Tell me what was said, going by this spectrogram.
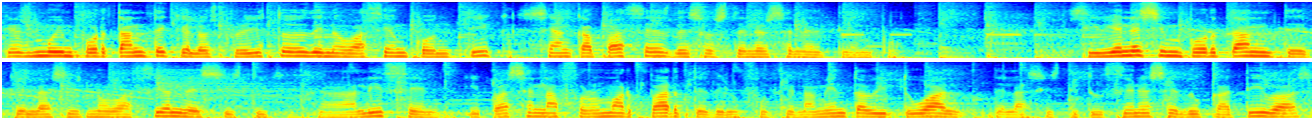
que es muy importante que los proyectos de innovación con TIC sean capaces de sostenerse en el tiempo. Si bien es importante que las innovaciones se institucionalicen y pasen a formar parte del funcionamiento habitual de las instituciones educativas,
